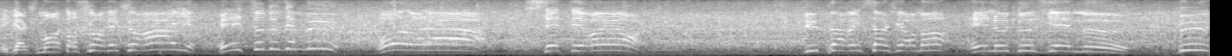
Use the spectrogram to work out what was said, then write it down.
Dégagement, attention avec ce rail Et ce deuxième but Oh là là Cette erreur du Paris Saint-Germain et le deuxième but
